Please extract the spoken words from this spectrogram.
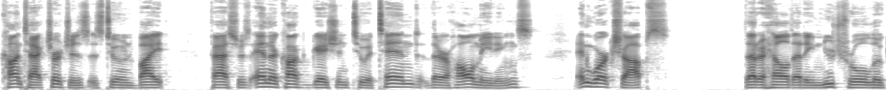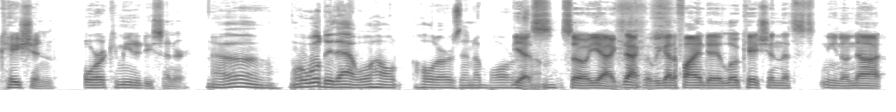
contact churches is to invite pastors and their congregation to attend their hall meetings and workshops that are held at a neutral location or a community center. Oh, well, we'll do that. We'll hold, hold ours in a bar. Or Yes. something. So yeah, exactly. We got to find a location that's, you know, not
